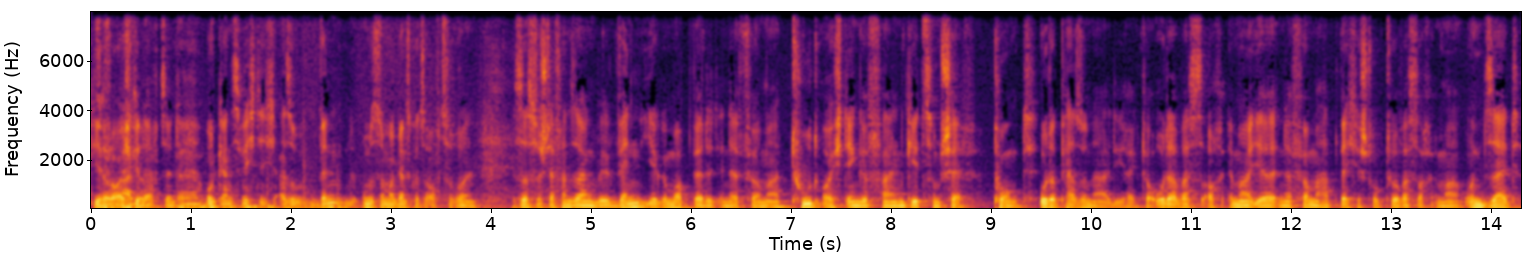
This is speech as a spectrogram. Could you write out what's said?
die ja So, für euch also, gedacht sind. ähm, Und ganz wichtig, also wenn, um es nochmal ganz kurz aufzurollen, ist das, was Stefan sagen will, wenn ihr gemobbt werdet in der Firma, tut euch den Gefallen, geht zum Chef. Punkt. Oder Personaldirektor oder was auch immer ihr in der Firma habt, welche Struktur, was auch immer. Und seid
